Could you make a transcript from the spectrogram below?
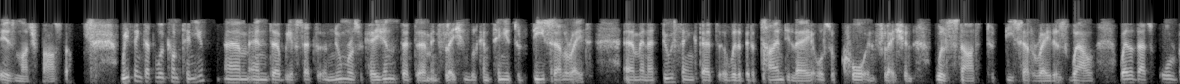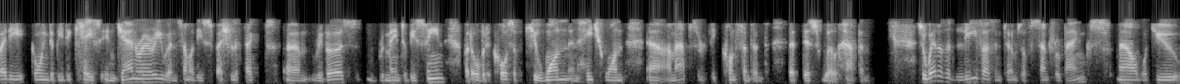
is much faster. We think that will continue, um, and uh, we have said on numerous occasions that um, inflation will continue to decelerate, um, and I do think that with a bit of time delay, also core inflation will start to decelerate as well. Whether that's already going to be the case in January when some of these special effects um, reverse remain to be seen, but over the course of Q1 and H1, uh, I'm absolutely confident that this will happen. So where does it leave us in terms of central banks? Now, what you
